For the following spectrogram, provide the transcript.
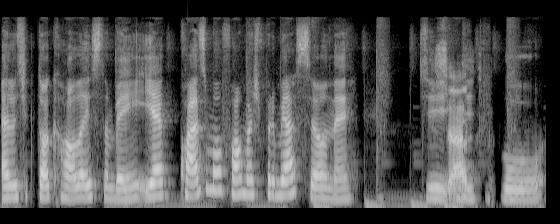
é, no TikTok rola isso também. E é quase uma forma de premiação, né? De, Exato. de tipo.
